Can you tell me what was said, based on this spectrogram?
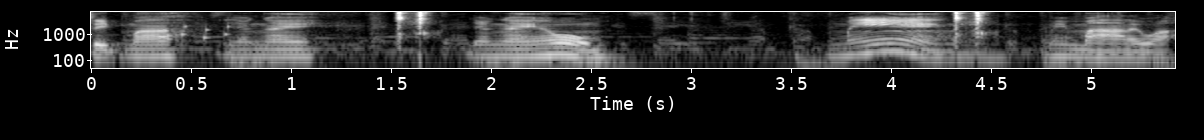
สิบมายังไง ยังไงครับผม แม่ง ไม่มาเลยว่ะ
